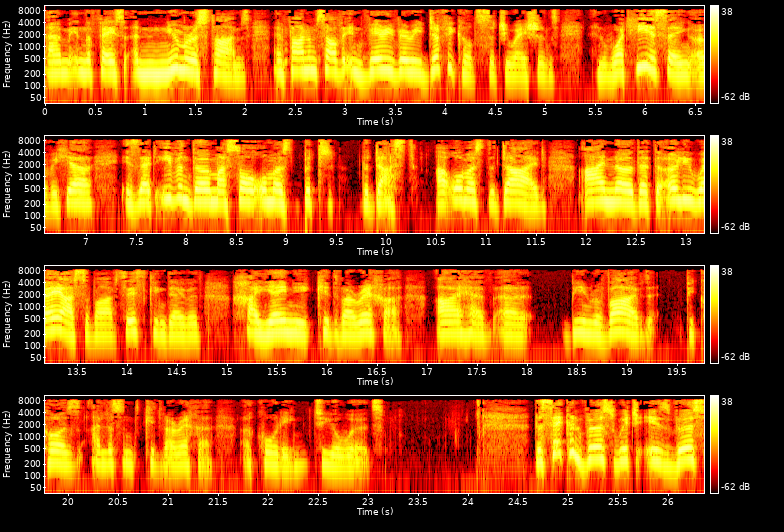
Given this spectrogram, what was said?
um, in the face numerous times and found himself in very, very difficult situations. And what he is saying over here is that even though my soul almost bit the dust, I almost died. I know that the only way I survived, says King David, Chayeni kidvarecha, I have uh, been revived because I listened kidvarecha according to your words. The second verse, which is verse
